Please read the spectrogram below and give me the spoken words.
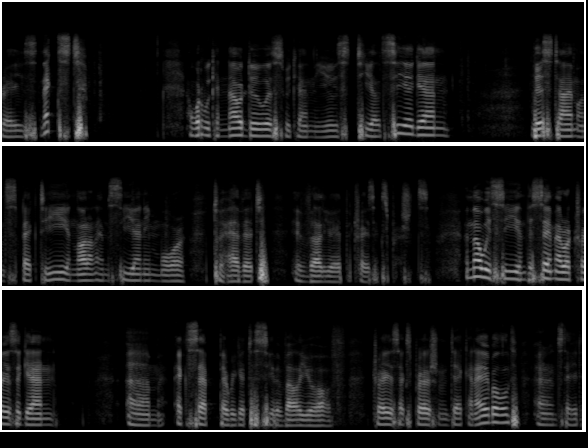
trace next. And what we can now do is we can use TLC again this time on spec.t and not on MC anymore to have it evaluate the trace expressions. And now we see the same error trace again, um, except that we get to see the value of trace expression deck enabled and state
